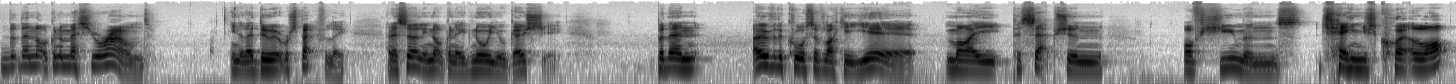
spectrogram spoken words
that they're not going to mess you around. You know, they do it respectfully, and they're certainly not going to ignore you or ghost you. But then over the course of like a year, my perception of humans changed quite a lot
